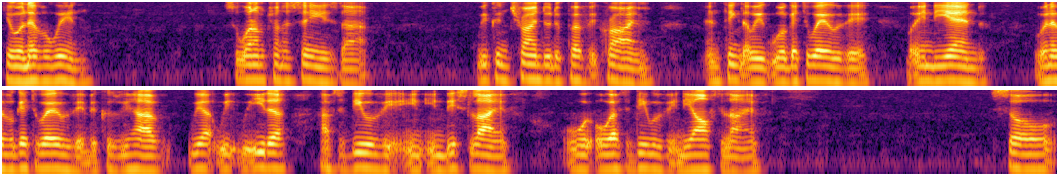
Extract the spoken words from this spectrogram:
He will never win. So what I'm trying to say is that we can try and do the perfect crime and think that we will get away with it, but in the end, we'll never get away with it because we have we have, we, we either have to deal with it in in this life or, or we have to deal with it in the afterlife so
